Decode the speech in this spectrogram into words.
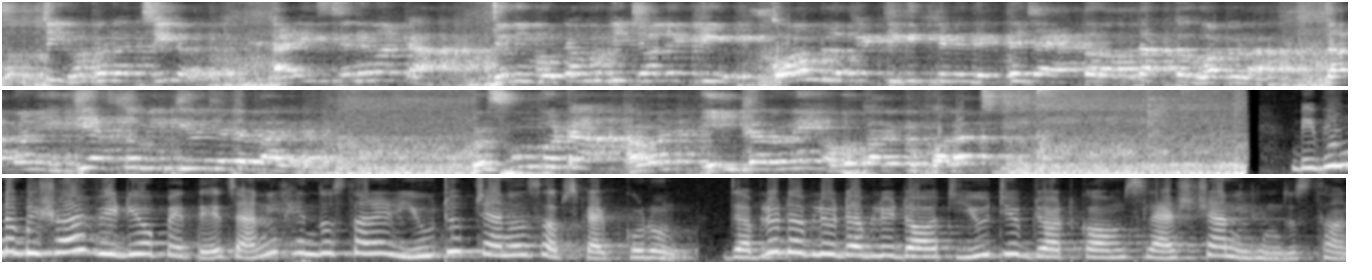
সত্যি ঘটনা ছিল, আর এই সিনেমাটা যদি মোটামুটি চলে কি, কম লোকের টিকিট কেটে দেখতে যায় এত রক্তাক্ত ঘটনা। তার মানে ইতিহাস তো মিথ্যে হয়ে যেতে পারে। না প্রসঙ্গটা আমার এই কারণেই অবতারণ করা ছিল। বিভিন্ন বিষয়ে ভিডিও পেতে চ্যানেল হিন্দুস্তানের ইউটিউব চ্যানেল সাবস্ক্রাইব করুন। www.youtube.com/channelhindustan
